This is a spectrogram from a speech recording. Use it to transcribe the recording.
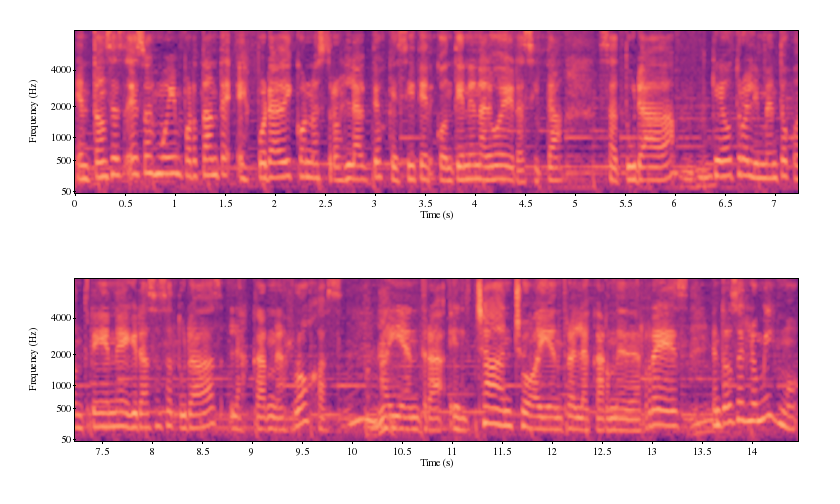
Entonces, eso es muy importante. Esporádico nuestros lácteos que sí tien- contienen algo de grasita saturada. ¿Qué otro alimento contiene grasas saturadas? Las carnes rojas. Ahí entra el chancho, ahí entra la carne de res. Entonces, lo mismo,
